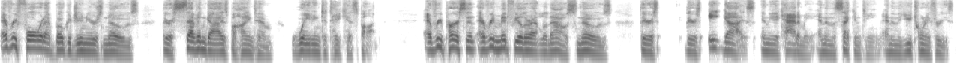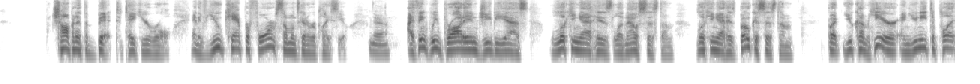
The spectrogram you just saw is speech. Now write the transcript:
every forward at Boca Juniors knows there are seven guys behind him waiting to take his spot. Every person, every midfielder at Lanús knows there's there's eight guys in the academy and in the second team and in the U23s chomping at the bit to take your role. And if you can't perform, someone's going to replace you. Yeah. I think we brought in GBS looking at his Lanús system, looking at his Boca system, but you come here and you need to play.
